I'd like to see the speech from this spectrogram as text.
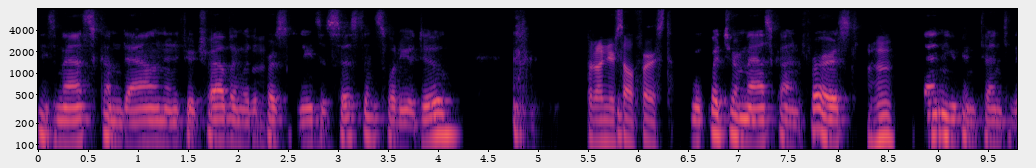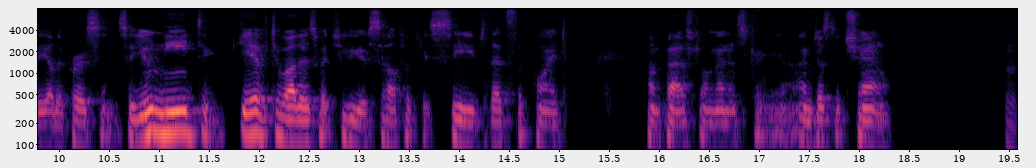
these masks come down, and if you're traveling with a mm-hmm. person who needs assistance, what do you do? Put on yourself first. You put your mask on 1st mm-hmm then you can tend to the other person. So you need to give to others what you yourself have received. That's the point on pastoral ministry. I'm just a channel. Hmm.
